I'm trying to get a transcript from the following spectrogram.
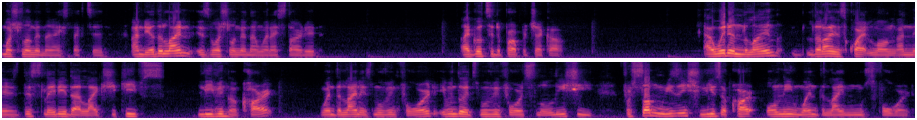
much longer than I expected. And the other line is much longer than when I started. I go to the proper checkout. I wait in the line. The line is quite long, and there's this lady that like she keeps leaving her cart when the line is moving forward, even though it's moving forward slowly. She, for some reason, she leaves her cart only when the line moves forward.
